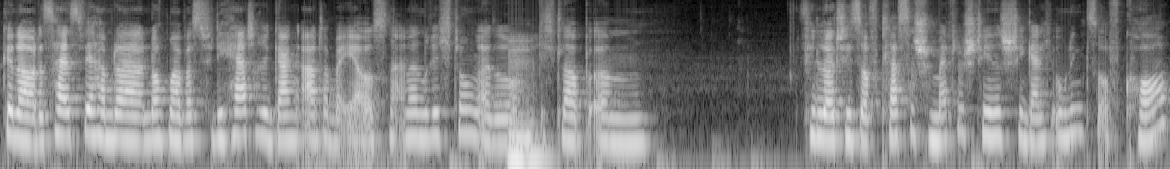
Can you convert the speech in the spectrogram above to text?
Genau, das heißt, wir haben da nochmal was für die härtere Gangart, aber eher aus einer anderen Richtung. Also, Mhm. ich glaube, ähm, viele Leute, die so auf klassische Metal stehen, stehen gar nicht unbedingt so auf Core,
